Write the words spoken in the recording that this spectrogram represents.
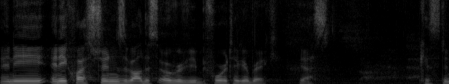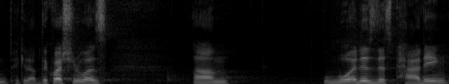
Any, any questions about this overview before we take a break? Yes? I guess didn't pick it up. The question was, um, what is this padding,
